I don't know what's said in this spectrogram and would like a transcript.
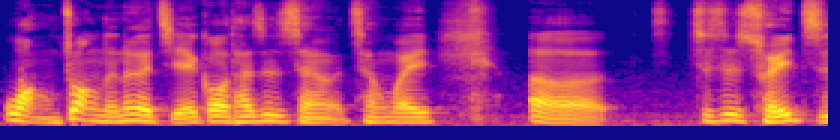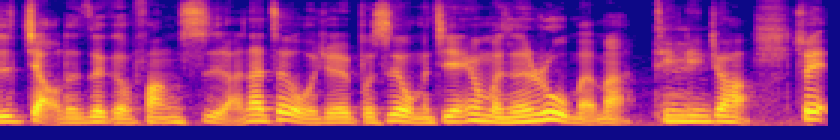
网状的那个结构，它是成成为呃。就是垂直角的这个方式啊，那这个我觉得不是我们今天，因为我们是入门嘛，听听就好。所以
